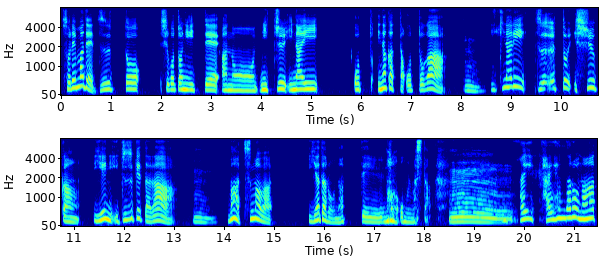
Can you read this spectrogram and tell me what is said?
それまでずっと仕事に行って、あのー、日中いない夫いなかった夫が、うん、いきなりずっと1週間家に居続けたら、うん、まあ妻は嫌だろうなっていうのは思いました。うん大大変だろうなっ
